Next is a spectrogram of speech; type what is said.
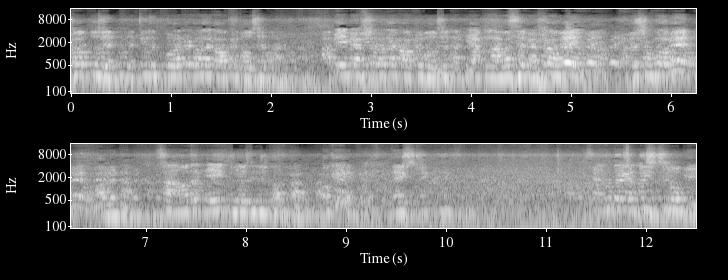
সব বুঝেন কিন্তু প্রোডাক্টের কথা কাউকে বলছেন না। আপনি এই ব্যবসার কথা কাউকে বলছেন না। কি আপনার লাভ আছে? ব্যবসা হবে? আপনি সফল হবে হবে না। So, আমাদের এই দুটো জিনিস দরকার ওকে নেক্সট এখন দেখেন দৃষ্টিভঙ্গি।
